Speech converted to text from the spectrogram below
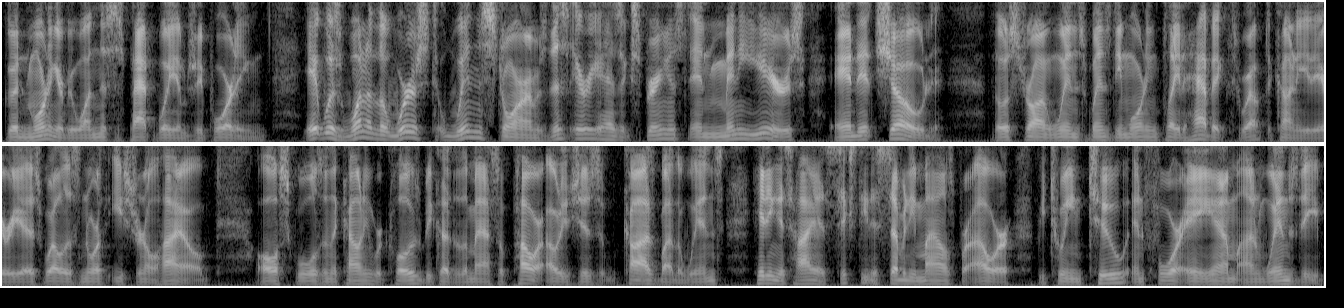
Good morning, everyone. This is Pat Williams reporting. It was one of the worst windstorms this area has experienced in many years, and it showed. Those strong winds Wednesday morning played havoc throughout the Conneaut area as well as northeastern Ohio. All schools in the county were closed because of the massive power outages caused by the winds, hitting as high as 60 to 70 miles per hour between 2 and 4 a.m. on Wednesday.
